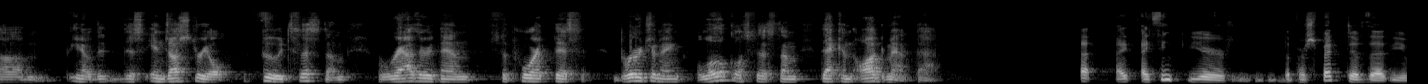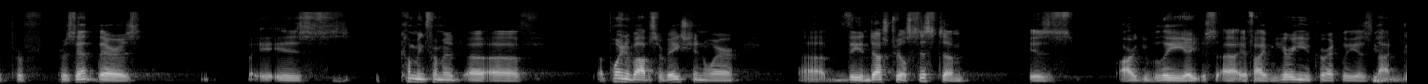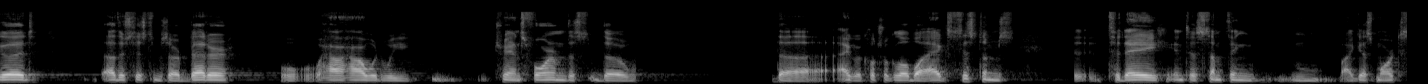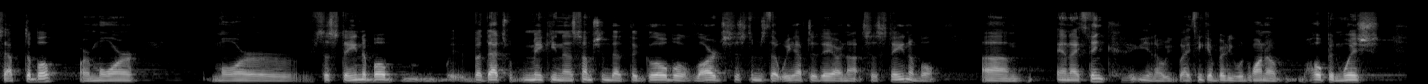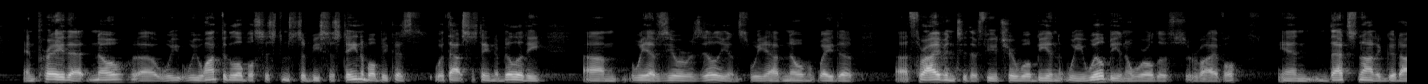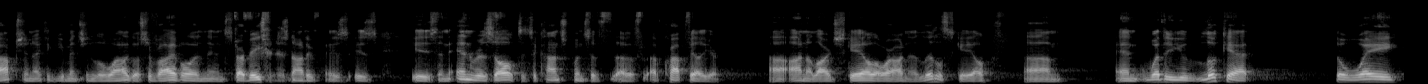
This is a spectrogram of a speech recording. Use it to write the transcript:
um, you know the, this industrial food system rather than support this burgeoning local system that can augment that. I, I think your the perspective that you pre- present there is is coming from a, a, a point of observation where uh, the industrial system is arguably, uh, if I'm hearing you correctly, is not good. Other systems are better. How how would we transform this the the agricultural global ag systems uh, today into something mm, I guess more acceptable or more more sustainable but that's making the assumption that the global large systems that we have today are not sustainable um, and I think you know I think everybody would want to hope and wish and pray that no uh, we, we want the global systems to be sustainable because without sustainability um, we have zero resilience we have no way to uh, thrive into the future we'll be in we will be in a world of survival and that's not a good option i think you mentioned a little while ago survival and, and starvation is not a, is is is an end result. It's a consequence of, of, of crop failure uh, on a large scale or on a little scale. Um, and whether you look at the way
